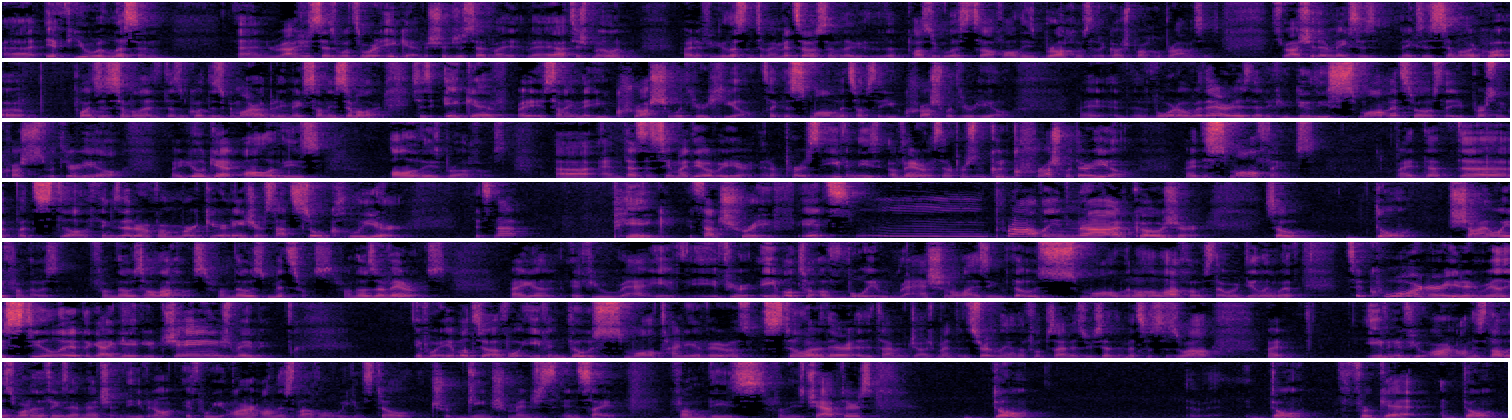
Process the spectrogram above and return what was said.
Uh, if you would listen, And Rashi says, what's the word ikev? It should just said vayatish me'un. Right? If you listen to my mitzvos, and the, the pasuk lists off all these brachos that the Kosh Baruch Hu promises. So Rashi there makes makes a similar quote, uh, points a similar. It doesn't quote this Gemara, but he makes something similar. It says ikev right, is something that you crush with your heel. It's like the small mitzvos that you crush with your heel. Right? And the word over there is that if you do these small mitzvos that your person crushes with your heel, right, you'll get all of these, all of these brachos. Uh, and that's the same idea over here. That a person, even these averos, that a person could crush with their heel, right? The small things, right? That, uh, but still, things that are of a murkier nature. It's not so clear. It's not pig. It's not treif. It's mm, probably not kosher. So don't shy away from those from those halachos, from those mitzvos, from those averos. Right? If you if, if you're able to avoid rationalizing those small little halachos that we're dealing with, it's a quarter. You didn't really steal it. The guy gave you change. Maybe if we're able to avoid even those small tiny averos, still are there at the time of judgment, and certainly on the flip side, as we said, the mitzvahs as well. Right? Even if you aren't on this level, is one of the things I mentioned. Even if we aren't on this level, we can still tr- gain tremendous insight from these from these chapters. Don't don't forget and don't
